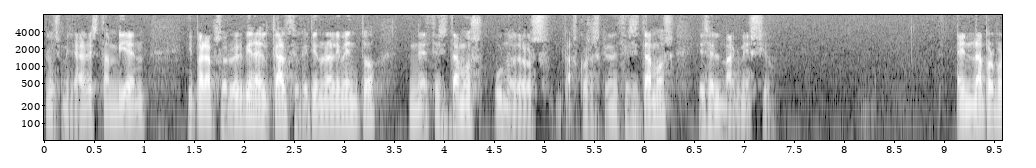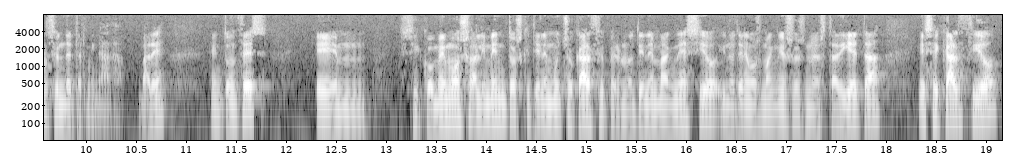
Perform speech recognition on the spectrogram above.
los minerales también. Y para absorber bien el calcio que tiene un alimento, necesitamos, una de las cosas que necesitamos es el magnesio. En una proporción determinada, ¿vale? Entonces, em, si comemos alimentos que tienen mucho calcio pero no tienen magnesio y no tenemos magnesio en nuestra dieta, ese calcio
